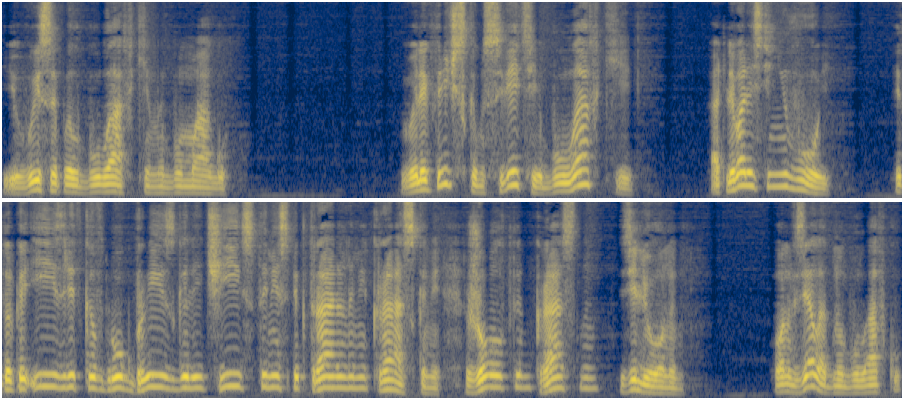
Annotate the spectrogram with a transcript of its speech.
и высыпал булавки на бумагу. В электрическом свете булавки отливали синевой, и только изредка вдруг брызгали чистыми спектральными красками, желтым, красным, зеленым. Он взял одну булавку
